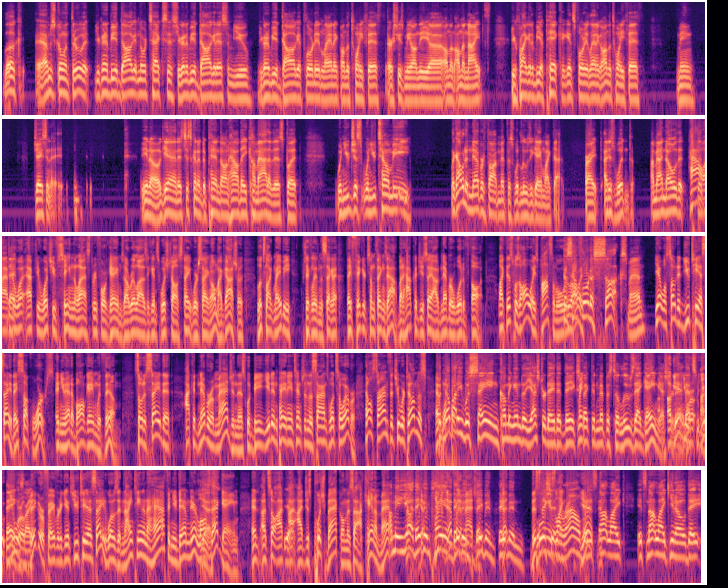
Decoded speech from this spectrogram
look, I'm just going through it. You're going to be a dog at North Texas. You're going to be a dog at SMU. You're going to be a dog at Florida Atlantic on the 25th, or excuse me, on the uh, on the on the 9th. You're probably going to be a pick against Florida Atlantic on the 25th. I mean, Jason, you know, again, it's just going to depend on how they come out of this. But when you just when you tell me, like, I would have never thought Memphis would lose a game like that, right? I just wouldn't. I mean, I know that how that, after that, what after what you've seen the last three four games, I realize against Wichita State, we're saying, oh my gosh, it looks like maybe particularly in the second half, they figured some things out. But how could you say I never would have thought? Like this was always possible. Because we South always... Florida sucks, man. Yeah, well, so did UTSA. They suck worse, and you had a ball game with them. So to say that I could never imagine this would be you didn't pay any attention to the signs whatsoever. Hell, signs that you were telling us. But nobody point, was saying coming into yesterday that they expected I mean, Memphis to lose that game yesterday. Again, you That's were, you, you were a like, bigger favorite against UTSA. What was it, 19 and a half? And you damn near lost yes. that game. And uh, so I, yeah. I, I, just push back on this. I can't imagine. I mean, yeah, no, they've been playing. They've been, they've been, they've been, this thing is like around, yes, but it's not like it's not like you know they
